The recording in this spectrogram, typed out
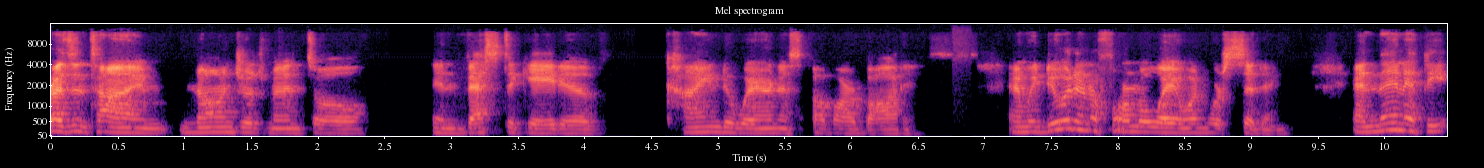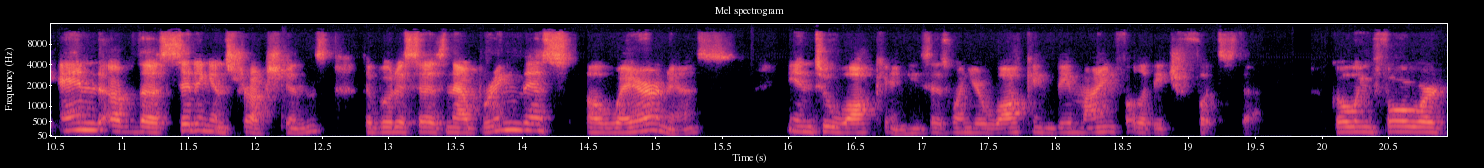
present time, non judgmental, investigative, kind awareness of our bodies. And we do it in a formal way when we're sitting. And then at the end of the sitting instructions, the Buddha says, now bring this awareness into walking. He says, when you're walking, be mindful of each footstep. Going forward,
